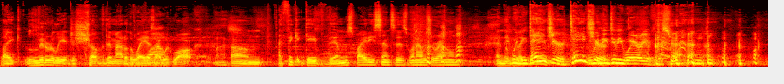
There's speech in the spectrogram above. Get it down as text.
Like literally, it just shoved them out of the way as I would walk. Um, I think it gave them spidey senses when I was around, and they'd be like, to be- "Danger, danger!" We need to be wary of this one.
